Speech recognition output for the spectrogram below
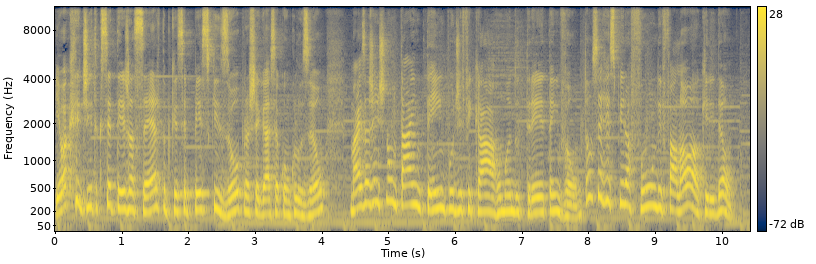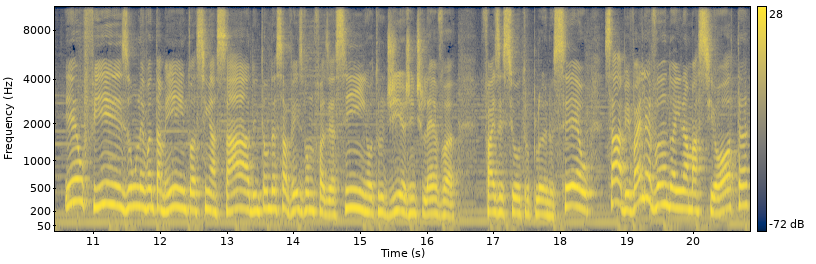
eu acredito que você esteja certo, porque você pesquisou para chegar a essa conclusão, mas a gente não tá em tempo de ficar arrumando treta em vão. Então você respira fundo e fala: Ó, oh, queridão, eu fiz um levantamento assim assado, então dessa vez vamos fazer assim, outro dia a gente leva, faz esse outro plano seu, sabe? Vai levando aí na maciota,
